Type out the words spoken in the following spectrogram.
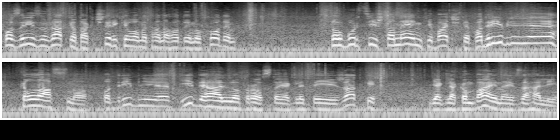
По зрізу жатки, отак, 4 км на годину ходимо. Стовбурці ж тоненькі, бачите, подрібнює класно. Подрібнює ідеально просто, як для цієї жатки. як для комбайна і взагалі.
